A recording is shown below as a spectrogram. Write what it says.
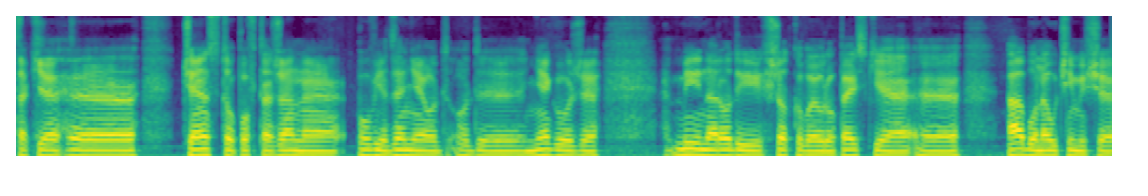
takie e, często powtarzane powiedzenie od, od niego, że my, narody środkowoeuropejskie, albo nauczymy się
